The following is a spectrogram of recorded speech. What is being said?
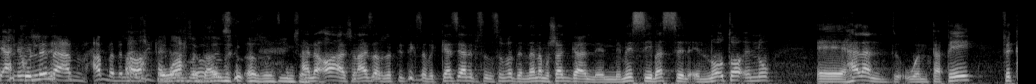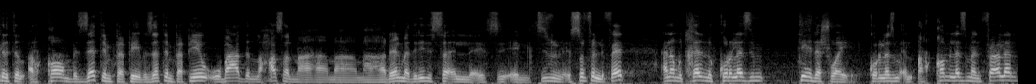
يعني كلنا يا عم محمد اللي آه، هديك كده هو أحمد. عاوز الأرجنتين شايف. أنا آه عشان عايز الأرجنتين تكسب الكاس يعني بس بصفة إن أنا مشجع لميسي. بس ال- النقطة إنه آه، هالاند ومبابي فكرة الأرقام بالذات مبابي بالذات مبابي وبعد اللي حصل مع مع مع ريال مدريد الس- ال- الس- ال season الصيف اللي فات أنا متخيل إن الكرة لازم تهدى شوية الكرة لازم الأرقام لازم فعلا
